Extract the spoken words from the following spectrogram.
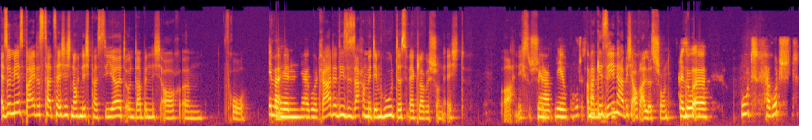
Also mir ist beides tatsächlich noch nicht passiert und da bin ich auch ähm, froh. Immerhin, ja gut. Gerade diese Sache mit dem Hut, das wäre, glaube ich, schon echt oh, nicht so schön. Ja, nee, Hut ist Aber gesehen habe ich auch alles schon. Also äh, Hut verrutscht.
